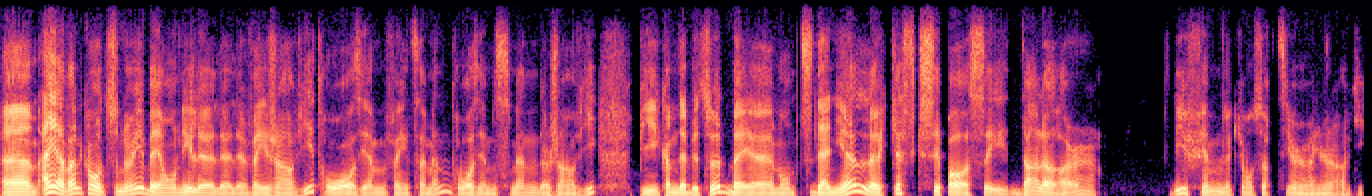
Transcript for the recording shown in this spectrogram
Euh, hey, avant de continuer, ben, on est le, le- le 20 janvier, troisième fin de semaine, troisième semaine de janvier. Puis comme d'habitude, ben, euh, mon petit Daniel, euh, qu'est-ce qui s'est passé dans l'horreur? Les films qui ont sorti un 20 janvier?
